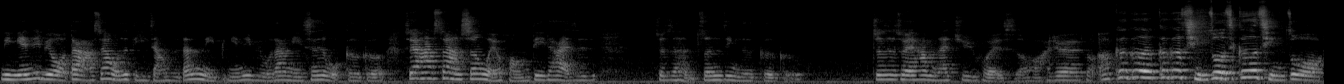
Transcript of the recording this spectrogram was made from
你年纪比我大，虽然我是嫡长子，但是你年纪比我大，你才是我哥哥。所以他虽然身为皇帝，他还是就是很尊敬这个哥哥。就是，所以他们在聚会的时候，他就会说啊，哥哥，哥哥请坐，哥哥请坐，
